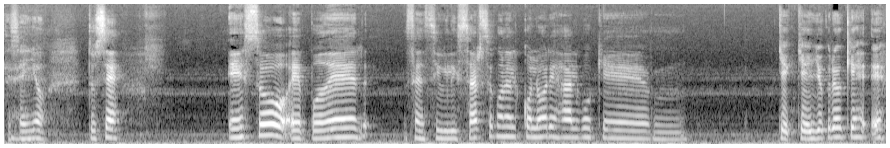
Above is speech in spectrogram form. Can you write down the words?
qué sé yo. Entonces, eso, eh, poder sensibilizarse con el color es algo que, mm, que, yo creo que es,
